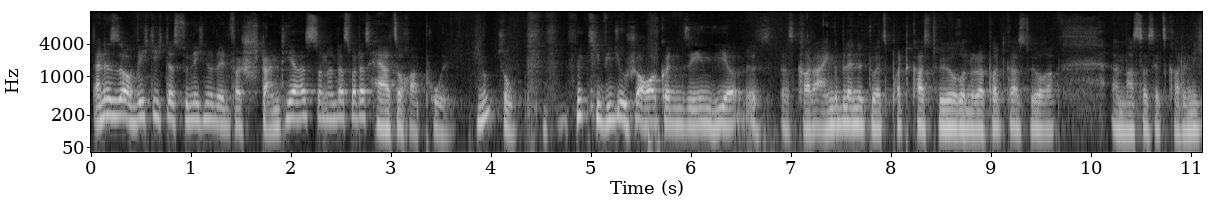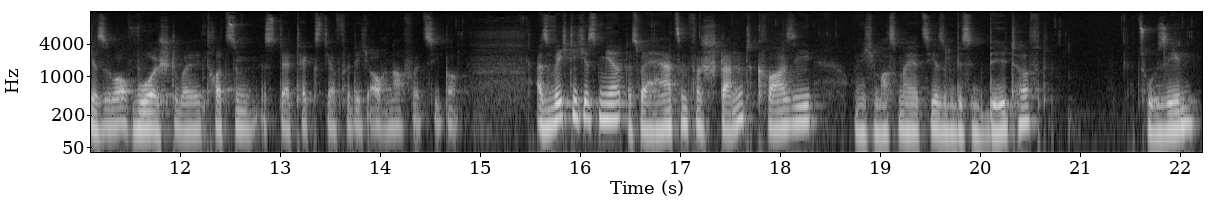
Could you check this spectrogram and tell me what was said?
dann ist es auch wichtig, dass du nicht nur den Verstand hier hast, sondern dass wir das Herz auch abholen. Hm? So, die Videoschauer können sehen, hier ist das gerade eingeblendet, du als Podcast-Hörerin oder Podcast-Hörer ähm, hast das jetzt gerade nicht. Es ist aber auch wurscht, weil trotzdem ist der Text ja für dich auch nachvollziehbar. Also wichtig ist mir, dass wir Herz und Verstand quasi, und ich mache es mal jetzt hier so ein bisschen bildhaft, zu sehen,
